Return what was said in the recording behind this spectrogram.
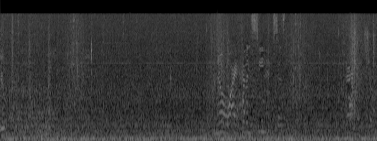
You? No, I haven't seen him since the dragon showed him.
